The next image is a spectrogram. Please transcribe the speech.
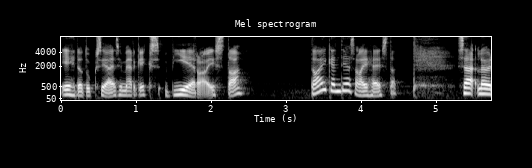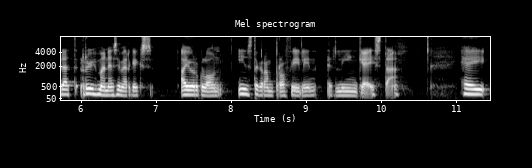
ehdotuksia esimerkiksi vieraista tai kenties aiheista. Sä löydät ryhmän esimerkiksi Ayurglown Instagram-profiilin linkeistä. Hei,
